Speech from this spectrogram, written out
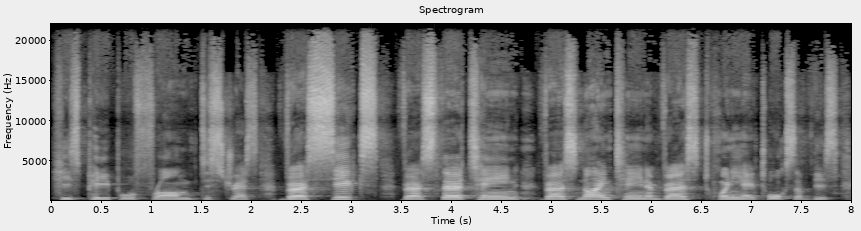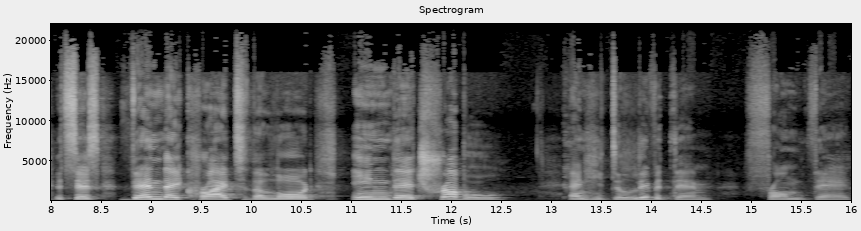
his people from distress. Verse 6, verse 13, verse 19, and verse 28 talks of this. It says, Then they cried to the Lord in their trouble, and he delivered them from their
